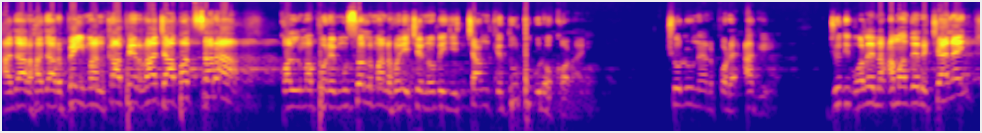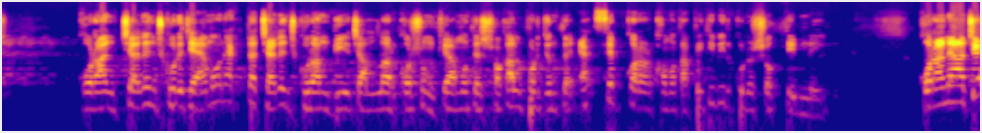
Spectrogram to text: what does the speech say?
হাজার হাজার বেঈমান কাফের রাজা বাদশারা কলমা পরে মুসলমান হয়েছে, নবীজি চাঁদকে দু টুকরো করায়। চলুন এরপরে আগে। যদি বলেন আমাদের চ্যালেঞ্জ কোরআন চ্যালেঞ্জ করেছে, এমন একটা চ্যালেঞ্জ কোরআন দিয়েছে, আল্লাহর কসম, কেয়ামতের সকাল পর্যন্ত অ্যাকসেপ্ট করার ক্ষমতা পৃথিবীর কোনো শক্তির নেই। কোরআনে আছে,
